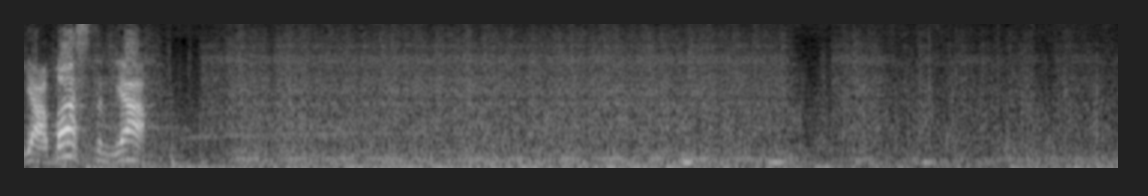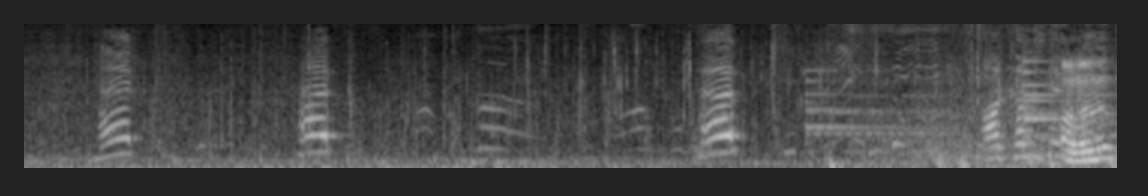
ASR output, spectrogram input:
Ya bastım ya. Hep. Hep. Hep. Arkanızda. Ananın...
